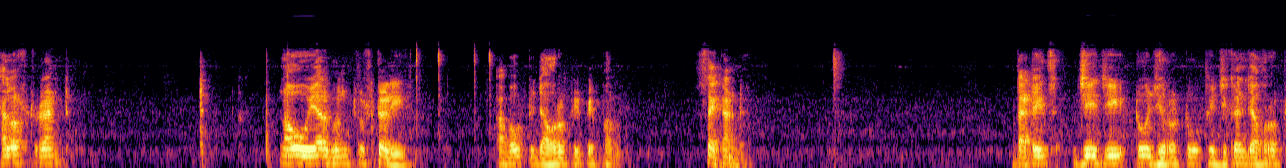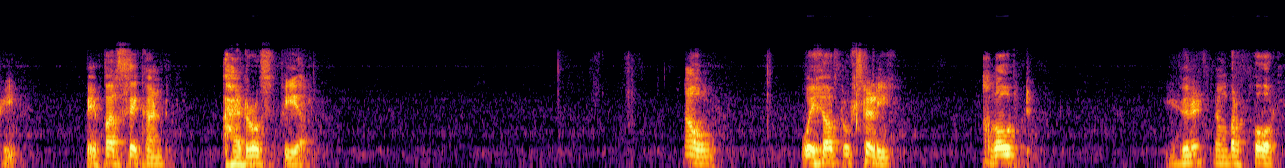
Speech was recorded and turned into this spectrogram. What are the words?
Hello student. Now we are going to study about geography paper second. That is GG 202 physical geography paper second hydrosphere. Now we have to study about unit number 4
